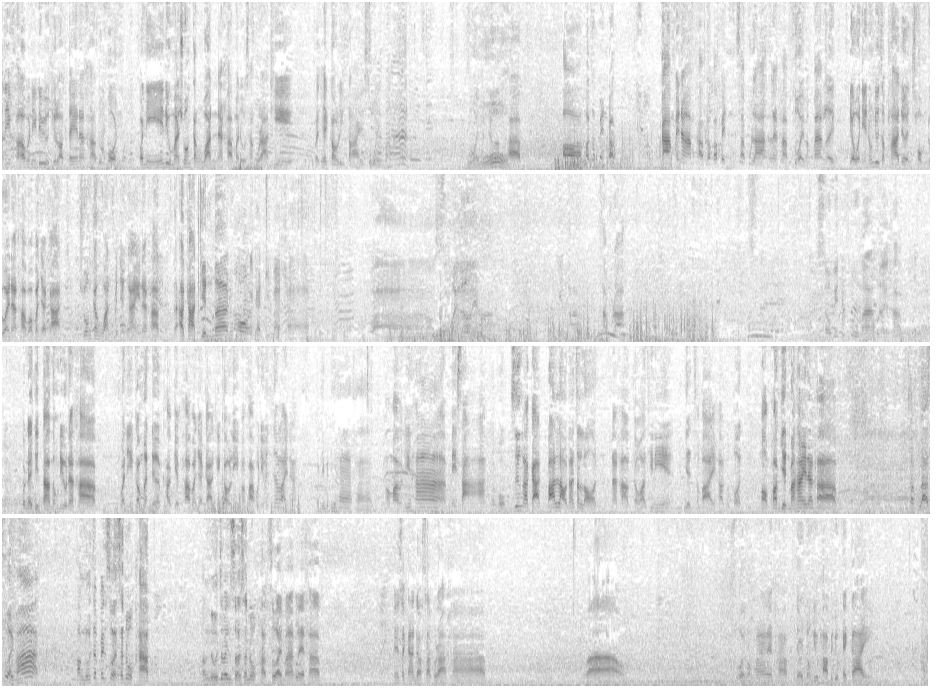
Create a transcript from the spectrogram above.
วัสดีครับ วันนี้ดิวอยู่ที่ลอตเต้นะครับทุกคนวันนี้ดิวมาช่วงกลางวันนะครับมาดูซากุระที่ประเทศเกาหลีใต้สวยมาก สวยเหมือนเดิมครับเอ่อเขาจะเป็นแบบกลางแม่น้ำครับ แล้วก็เป็นซากุระนะครับ สวยมากๆเลย เดี๋ยววันนี้น้องดิวจะพาเดินชมด้วยนะครับ ว่าบรรยากาศช่วงกลางวันเป็นยังไงนะครับ แต่อากาศเย็นมากทุกคนอากาศดีมากครับว้าวสวยเลยอะนี่ครับซากุระ so beautiful มากเลยครับ คนไหนติดตามน้องดิวนะครับ วันนี้ก็เหมือนเดิมครับ เก็บภาพบรรยากาศที่เกาหลีมาฝากวันนี้วันที่เท่าไหร่นะ วันนี้วันที่ 5 ครับประมาณวันที่ 5 เมษา ครับผม ซึ่งอากาศบ้านเราน่าจะร้อนนะครับ แต่ว่าที่นี่เย็นสบายครับทุกคนหอบความเย็นมาให้นะครับซากุระสวยมาก ฝั่งนู้นจะเป็นสวนสนุกครับ ฝั่งนู้นจะเป็นสวนสนุกครับ สวยมากเลยครับ เทศกาลดอกซากุระครับ ว้าว สวยมาก ๆ เลยครับ เดี๋ยวน้องดิวพาไปดูใกล้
